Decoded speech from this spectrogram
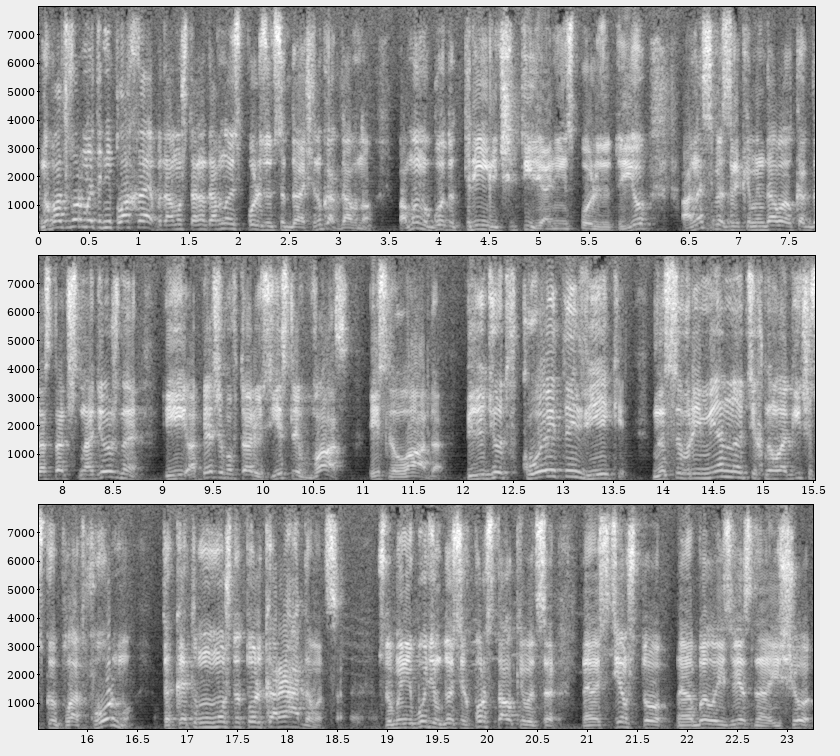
Но платформа это неплохая, потому что она давно используется дачей. Ну, как давно? По-моему, года три или четыре они используют ее. Она себя зарекомендовала как достаточно надежная. И, опять же, повторюсь, если вас, если «Лада» перейдет в кои-то веки на современную технологическую платформу, так этому можно только радоваться, что мы не будем до сих пор сталкиваться э, с тем, что э, было известно еще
